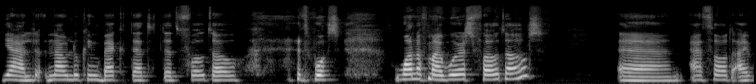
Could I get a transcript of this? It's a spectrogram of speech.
yeah l- now looking back that that photo it was one of my worst photos. And i thought I,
